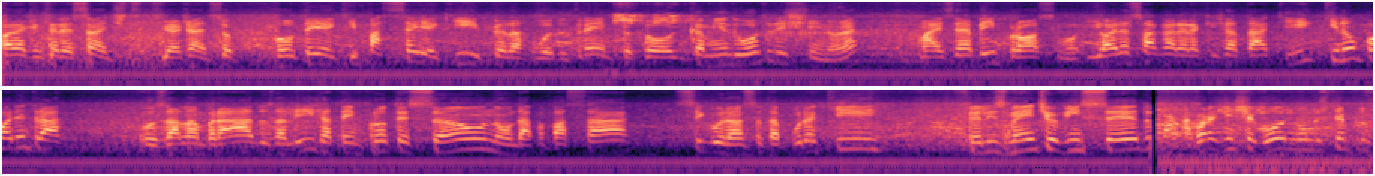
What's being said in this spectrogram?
Olha que interessante, viajantes, eu voltei aqui, passei aqui pela rua do trem, porque eu estou encaminhando outro destino, né? Mas é bem próximo. E olha só a galera que já está aqui, que não pode entrar. Os alambrados ali já tem proteção, não dá para passar. Segurança está por aqui. Felizmente eu vim cedo. Agora a gente chegou num dos templos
